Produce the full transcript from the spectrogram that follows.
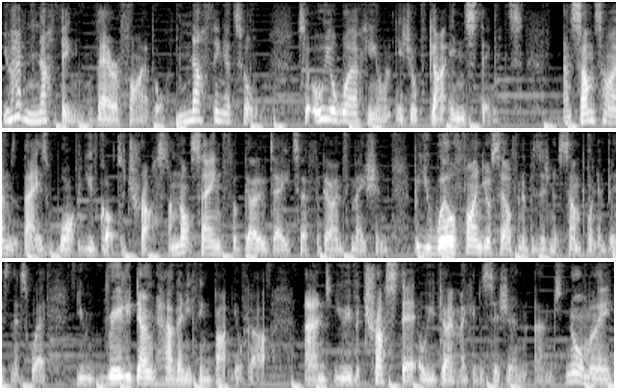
you have nothing verifiable, nothing at all. So all you're working on is your gut instinct. And sometimes that is what you've got to trust. I'm not saying forgo data, forgo information, but you will find yourself in a position at some point in business where you really don't have anything but your gut. And you either trust it or you don't make a decision. And normally,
